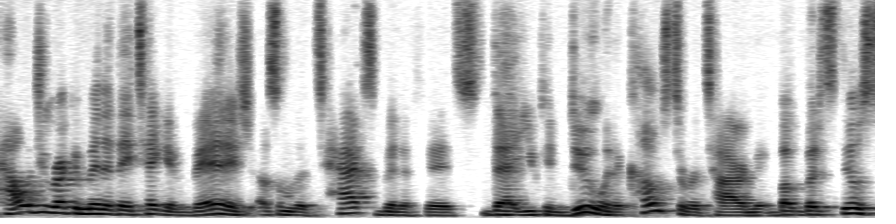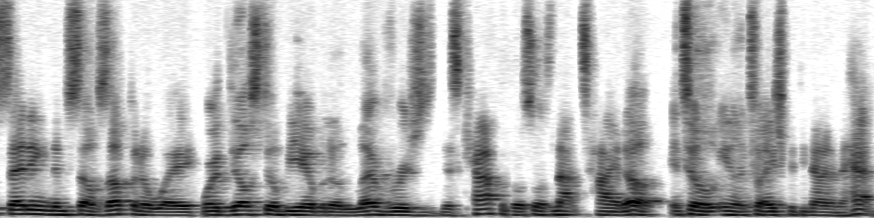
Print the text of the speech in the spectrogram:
how would you recommend that they take advantage of some of the tax benefits that you can do when it comes to retirement, but but still setting themselves up in a way where they'll still be able to leverage this capital so it's not tied up until you know until age 59 and a half,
